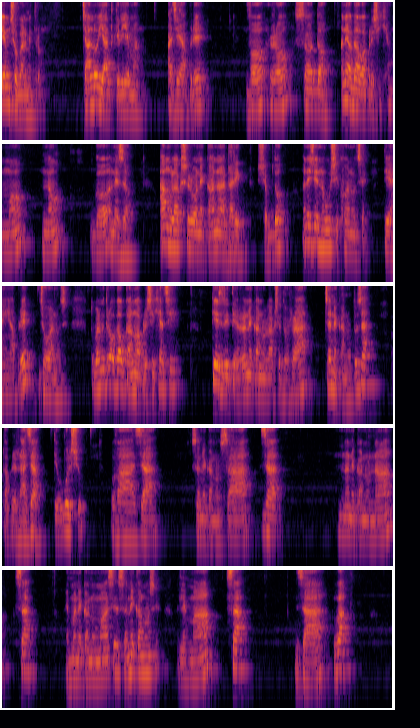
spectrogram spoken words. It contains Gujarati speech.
કેમ છો બાળ મિત્રો ચાલો યાદ કરીએ માં. આજે આપણે વ, ર, સ, દ અને અગાઉ આપણે શીખ્યા. મ, ન, ગ અને ઝ. આ મૂળાક્ષરો અને કાના આધારિત શબ્દો અને જે નવું શીખવાનું છે તે અહીં આપણે જોવાનું છે. તો બાળ મિત્રો અગાઉ કાનો આપણે શીખ્યા છીએ. તે જ રીતે રને કાનો લાગશે તો રા જને કાનો તો ઝા. તો આપણે રાજા તેવું બોલશું. વાઝા સને કાનો સા, ઝા. નને કાનો ના સા. એ મને કાનો માં છે સને કાનો છે. એટલે મા, સા, ઝા, વા.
